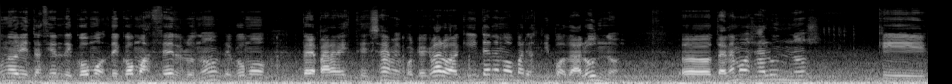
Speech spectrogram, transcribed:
una orientación de cómo, de cómo hacerlo, ¿no? De cómo preparar este examen, porque claro, aquí tenemos varios tipos de alumnos. Eh, tenemos alumnos que,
